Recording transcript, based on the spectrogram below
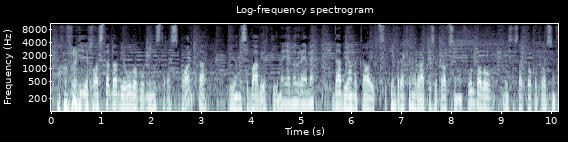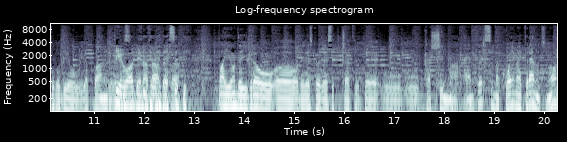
ovaj, je postao, dobio ulogu ministra sporta i onda se bavio time jedno vreme da bi onda kao i sa tim prekinom vratio se profesionalnom futbolu mislim sad koliko profesionalni futbol bio u Japanu Tih 90 godina, da, da, da. 90-ih. pa i onda igrao uh, od 91. do 94. u, u Kashima Antlersima kojima je trenutno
